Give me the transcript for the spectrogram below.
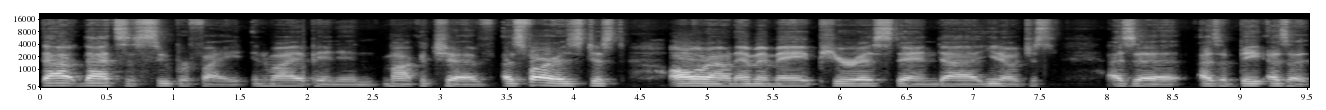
that that's a super fight in my opinion. Makhachev. as far as just all around MMA purist and uh, you know just as a as a big as a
